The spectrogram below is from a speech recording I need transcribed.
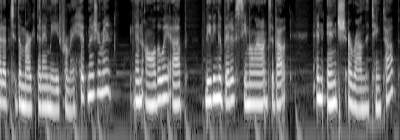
cut up to the mark that I made for my hip measurement, then all the way up, leaving a bit of seam allowance about an inch around the tank top.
